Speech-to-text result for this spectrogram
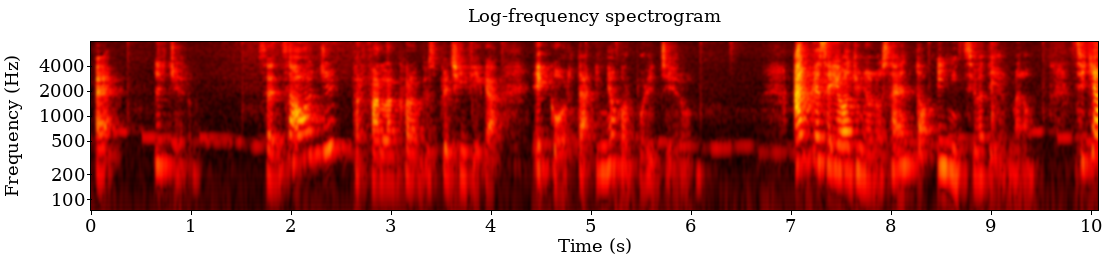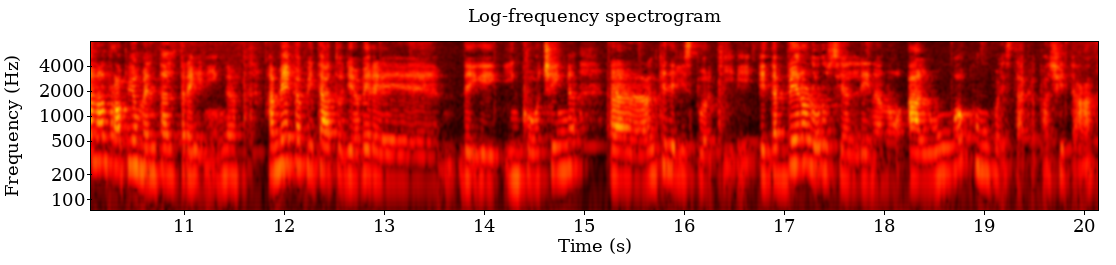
è leggero. Senza oggi, per farla ancora più specifica e corta, il mio corpo leggero. Anche se io oggi non lo sento, inizio a dirmelo. Si chiama proprio mental training. A me è capitato di avere dei, in coaching eh, anche degli sportivi e davvero loro si allenano a lungo con questa capacità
